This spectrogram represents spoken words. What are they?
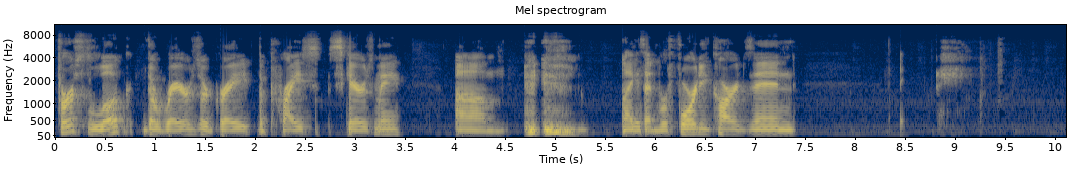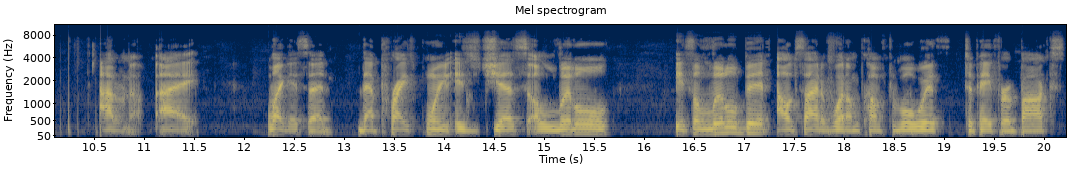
first look, the rares are great. The price scares me. Um, like I said, we're 40 cards in. I don't know. I like I said, that price point is just a little it's a little bit outside of what I'm comfortable with to pay for a box.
